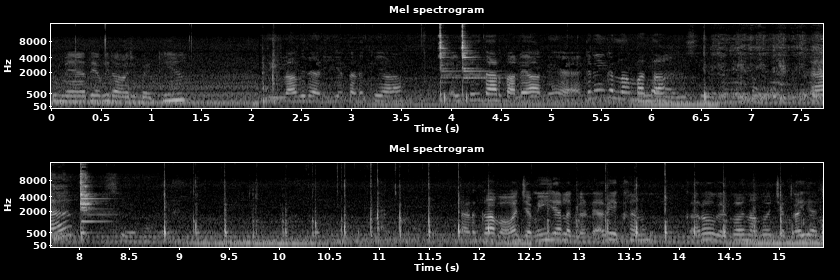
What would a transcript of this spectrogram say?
ਤੇ ਮੈਂ ਤੇ ਅਭੀ ਰਾਜ ਬੈਠੇ ਆ ਪੀਲਾ ਵੀ ਰੈਡੀ ਹੈ ਤੜਕੇ ਵਾਲਾ। ਇੱਥੇ ਹੀ ਧਰਤਾ ਲਿਆ ਕੇ ਹੈ ਕਿ ਨਹੀਂ ਗੱਲਾਂ ਬਾਤਾਂ? ਹੈ? ਤੜਕਾ ਬਾਵਾ ਜਮੀ ਜਿਹਾ ਲੱਗਣ ਡਿਆ ਵੇਖਣ ਨੂੰ। ਕਰੋਗੇ ਕੋਈ ਨਾ ਕੋਈ ਹੀ ਅੱਜ।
